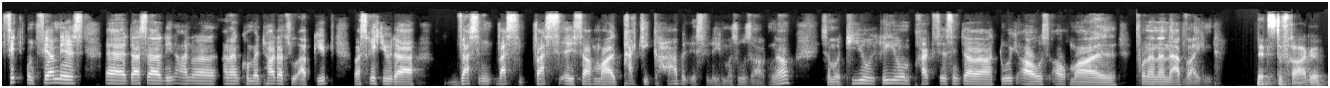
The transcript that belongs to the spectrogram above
fit und firm ist, äh, dass er den einen oder anderen Kommentar dazu abgibt, was richtig oder was, was, was, ich sag mal, praktikabel ist, will ich mal so sagen. Ne? Ich sag mal, Theorie und Praxis sind da durchaus auch mal voneinander abweichend. Letzte Frage.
